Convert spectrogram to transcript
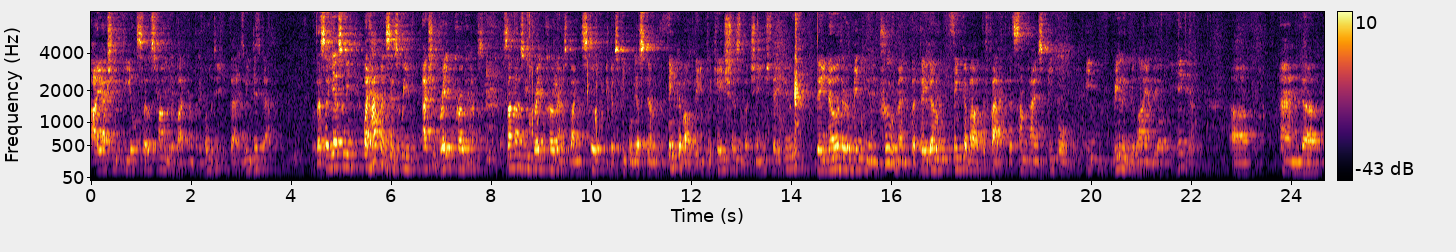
I actually feel so strongly about compatibility that we did that. So yes, we, what happens is we actually break programs. Sometimes we break programs by mistake because people just don't think about the implications of a change they do. They know they're making an improvement, but they don't think about the fact that sometimes people really rely on the old behavior. Uh, and uh,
